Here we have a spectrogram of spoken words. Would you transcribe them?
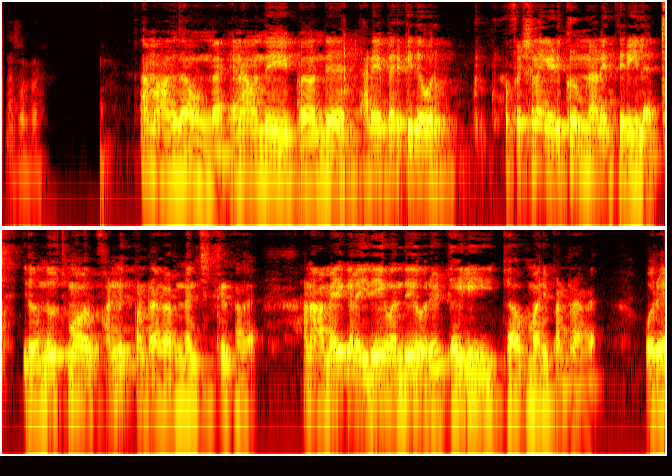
என்ன சொல்றேன் ஆமா அதுதான் உண்மை. ஏன்னா வந்து இப்ப வந்து நிறைய பேருக்கு இதை ஒரு ப்ரொஃபஷனா எடுக்கணும்னாலே தெரியல. இது வந்து சும்மா ஒரு ஃபன்னுக்கு பண்றாங்க அப்படின்னு நினைச்சிட்டு இருக்காங்க. ஆனா அமெரிக்கால இதே வந்து ஒரு டெய்லி ஜாப் மாதிரி பண்றாங்க. ஒரு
